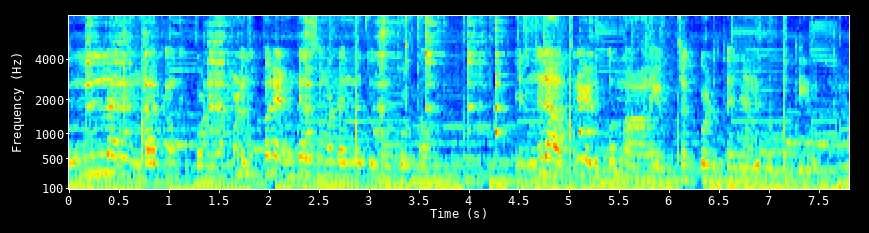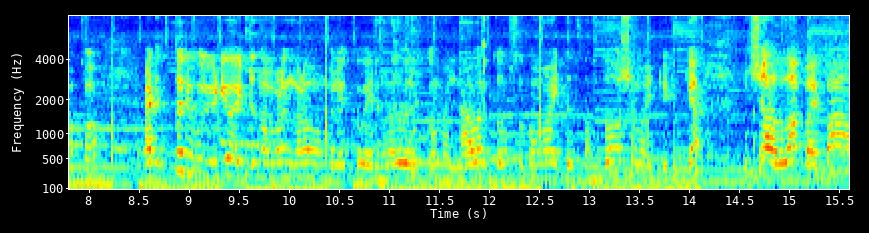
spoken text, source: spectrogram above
എല്ലാവരും ഉണ്ടാക്കി നോക്കിക്കോളൂ. നമ്മളിതിപ്പോൾ രണ്ട് ദിവസം കൊണ്ട് തന്നെ തിന്നു ഇന്ന് രാത്രി എടുക്കും നാളെ ഉച്ചയ്ക്ക് എടുത്തു കഴിഞ്ഞാൽ ഇതിപ്പോൾ തീരും. അപ്പോൾ അടുത്തൊരു വീഡിയോ ആയിട്ട് നമ്മൾ നിങ്ങളുടെ മുമ്പിലേക്ക് വരുന്നത് വரைക്കും എല്ലാവർക്കും സുഖമായിട്ട് സന്തോഷമായിട്ടിരിക്കുക ഇൻഷാ അല്ലാ ബൈ ബൈ.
